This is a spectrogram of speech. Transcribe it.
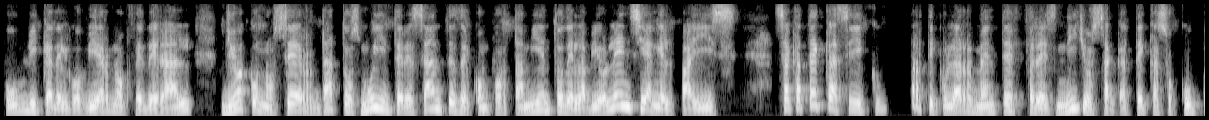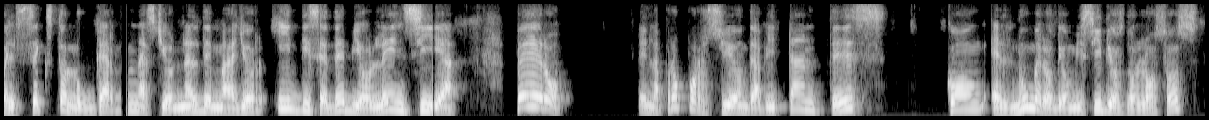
Pública del Gobierno Federal dio a conocer datos muy interesantes del comportamiento de la violencia en el país. Zacatecas y particularmente Fresnillo, Zacatecas ocupa el sexto lugar nacional de mayor índice de violencia, pero en la proporción de habitantes con el número de homicidios dolosos,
